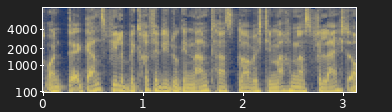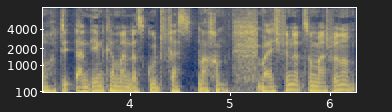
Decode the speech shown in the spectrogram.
Und äh, ganz viele Begriffe, die du genannt hast, glaube ich, die machen das vielleicht auch, an denen kann man das gut festmachen. Weil ich finde zum Beispiel, ne,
